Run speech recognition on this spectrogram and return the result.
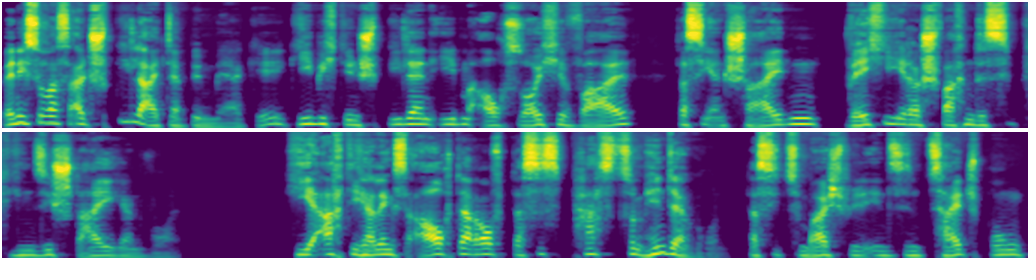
Wenn ich sowas als Spielleiter bemerke, gebe ich den Spielern eben auch solche Wahl, dass sie entscheiden, welche ihrer schwachen Disziplinen sie steigern wollen. Hier achte ich allerdings auch darauf, dass es passt zum Hintergrund, dass sie zum Beispiel in diesem Zeitsprung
